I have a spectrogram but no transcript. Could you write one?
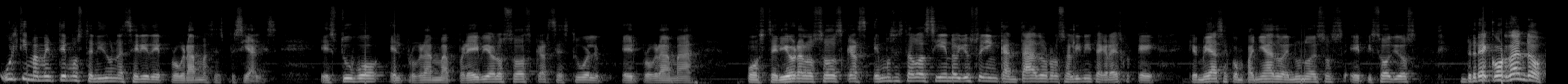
últimamente hemos tenido una serie de programas especiales. Estuvo el programa previo a los Oscars, estuvo el, el programa posterior a los Oscars. Hemos estado haciendo, yo estoy encantado, Rosalina, y te agradezco que, que me hayas acompañado en uno de esos episodios recordando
